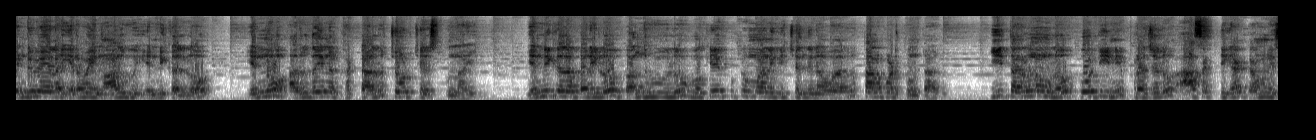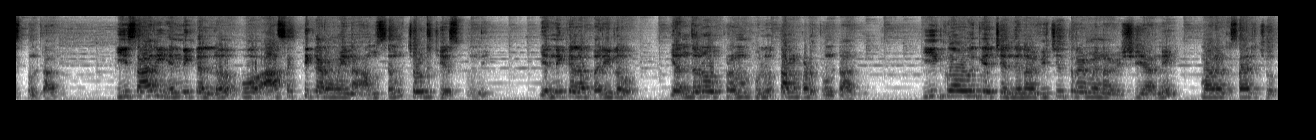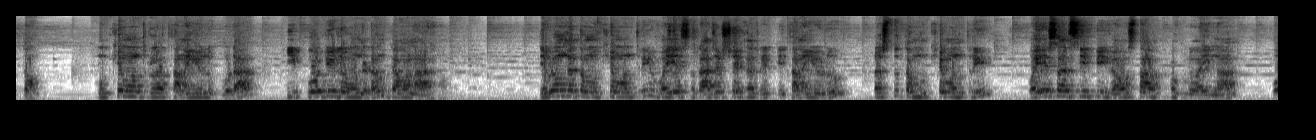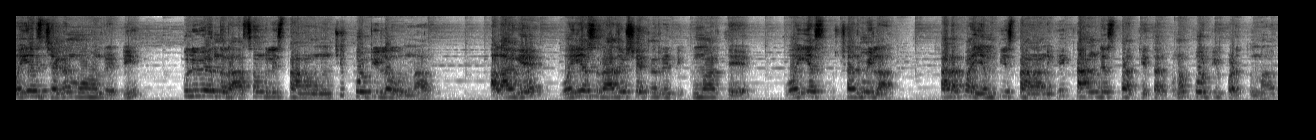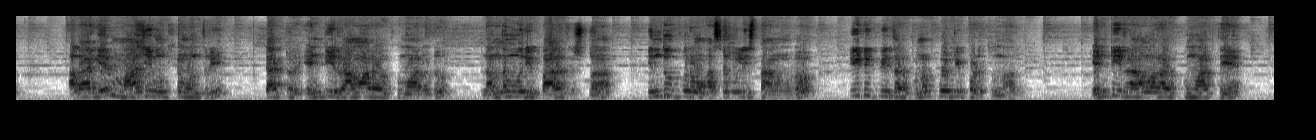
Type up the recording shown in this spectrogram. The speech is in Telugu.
రెండు వేల ఇరవై నాలుగు ఎన్నికల్లో ఎన్నో అరుదైన ఘట్టాలు చోటు చేసుకున్నాయి. ఎన్నికల బరిలో బంధువులు ఒకే కుటుంబానికి చెందిన వారు తలపడుతుంటారు. ఈ తరుణంలో పోటీని ప్రజలు ఆసక్తిగా గమనిస్తుంటారు. ఈసారి ఎన్నికల్లో ఓ ఆసక్తికరమైన అంశం చోటు చేసుకుంది. ఎన్నికల బరిలో ఎందరో ప్రముఖులు తలపడుతుంటారు. ఈ కోవకి చెందిన విచిత్రమైన విషయాన్ని మరొకసారి చూద్దాం. ముఖ్యమంత్రుల తనయులు కూడా ఈ పోటీలో ఉండడం గమనార్హం. దివంగత ముఖ్యమంత్రి వైఎస్ రాజశేఖర్ రెడ్డి తనయుడు ప్రస్తుత ముఖ్యమంత్రి వైఎస్ఆర్సీపీ వ్యవస్థాపకులు అయిన వైఎస్ జగన్మోహన్ రెడ్డి పులివెందుల అసెంబ్లీ స్థానం నుంచి పోటీలో ఉన్నారు. అలాగే వైఎస్ రాజశేఖర్ రెడ్డి కుమార్తె వైఎస్ షర్మిల కడప ఎంపీ స్థానానికి కాంగ్రెస్ పార్టీ తరఫున పోటీ పడుతున్నారు. అలాగే మాజీ ముఖ్యమంత్రి డాక్టర్ ఎన్టీ రామారావు కుమారుడు నందమూరి బాలకృష్ణ హిందూపురం అసెంబ్లీ స్థానంలో టీడీపీ తరఫున పోటీ పడుతున్నారు. ఎన్టీ రామారావు కుమార్తె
